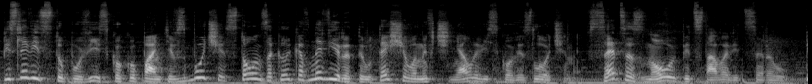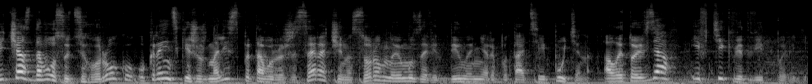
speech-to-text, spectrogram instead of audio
Після відступу військ окупантів з Бучі Стоун закликав не вірити у те, що вони вчиняли військові злочини. Все це знову підстава від ЦРУ. Під час Давосу цього року український журналіст спитав у режисера, чи не соромно йому за відбілення репутації Путіна. Але той взяв і втік від відповіді.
